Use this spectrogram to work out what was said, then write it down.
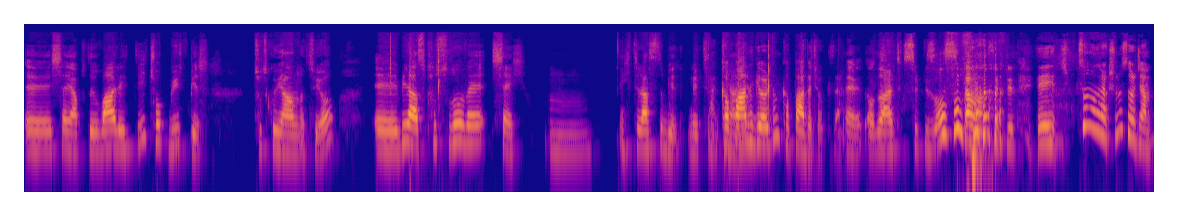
e, şey yaptığı, var ettiği çok büyük bir tutkuyu anlatıyor. E, biraz puslu ve şey hmm, ihtiraslı bir metin. Yani kapağını Yani- gördüm. Kapağı da çok güzel. Evet o da artık sürpriz olsun. Tamam sürpriz. Ee, son olarak şunu soracağım.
